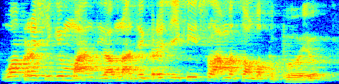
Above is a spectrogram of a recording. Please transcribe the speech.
Wah keris iki mandi, aku nak di keris iki selamat sangka bebaya.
